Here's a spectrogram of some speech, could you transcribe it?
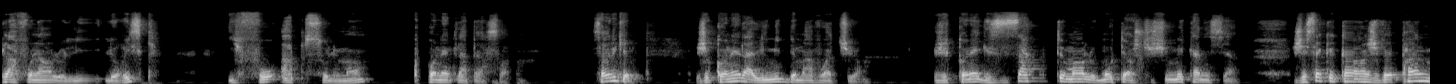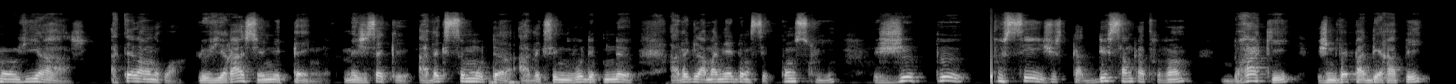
plafonnant le, le risque, il faut absolument connaître la personne. Ça veut dire que je connais la limite de ma voiture. Je connais exactement le moteur. Je suis mécanicien. Je sais que quand je vais prendre mon virage à tel endroit, le virage, c'est une épingle. Mais je sais que avec ce moteur, avec ce niveau de pneus, avec la manière dont c'est construit, je peux pousser jusqu'à 280, braquer, je ne vais pas déraper,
